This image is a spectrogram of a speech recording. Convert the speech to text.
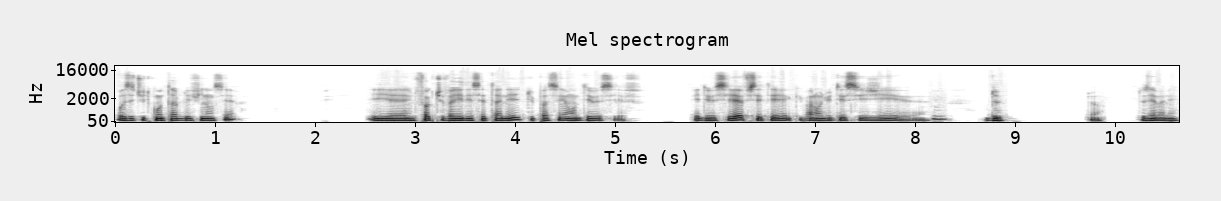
aux études comptables et financières. Et euh, une fois que tu validais cette année, tu passais en DECF. Et DECF, c'était l'équivalent du TCG euh, Mm. 2. Tu vois, deuxième année.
